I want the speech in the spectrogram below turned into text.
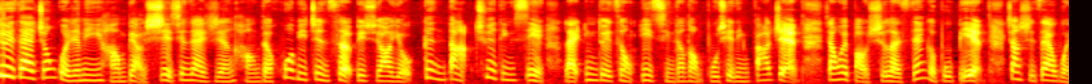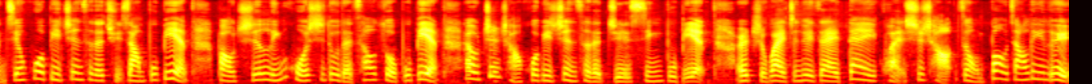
据在中国人民银行表示，现在人行的货币政策必须要有更大确定性来应对这种疫情等等不确定发展，将会保持了三个不变，像是在稳健货币政策的取向不变，保持灵活适度的操作不变，还有正常货币政策的决心不变。而此外，针对在贷款市场这种报价利率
